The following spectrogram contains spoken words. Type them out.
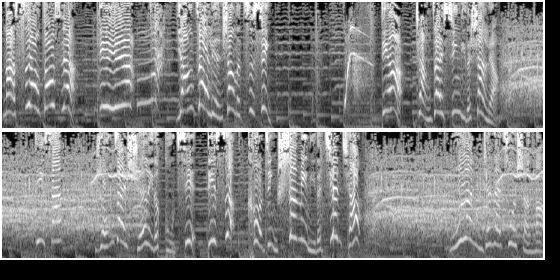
哪四样东西？第一，扬在脸上的自信；第二，长在心底的善良；第三，融在血里的骨气；第四，刻进生命里的坚强。无论你正在做什么。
